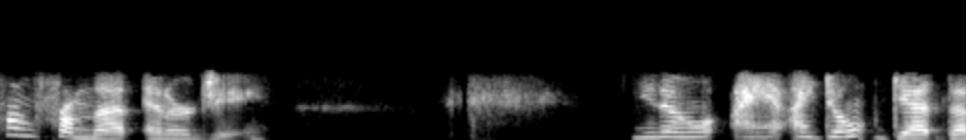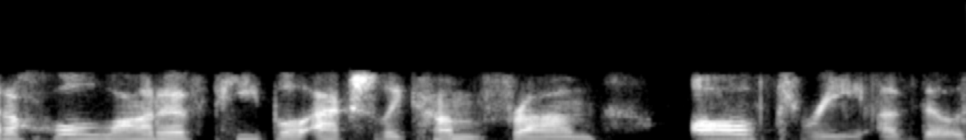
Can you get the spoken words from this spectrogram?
come from that energy? You know, I, I don't get that a whole lot of people actually come from all three of those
